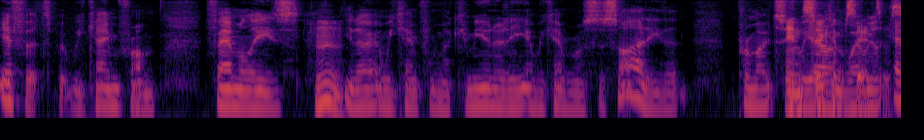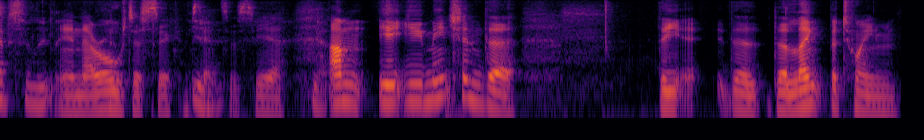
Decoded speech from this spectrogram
efforts, but we came from families, Hmm. you know, and we came from a community and we came from a society that promotes and we are and the way we circumstances. Absolutely. and they're all just circumstances. Yeah. Yeah. Um, you, you mentioned the the the the link between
